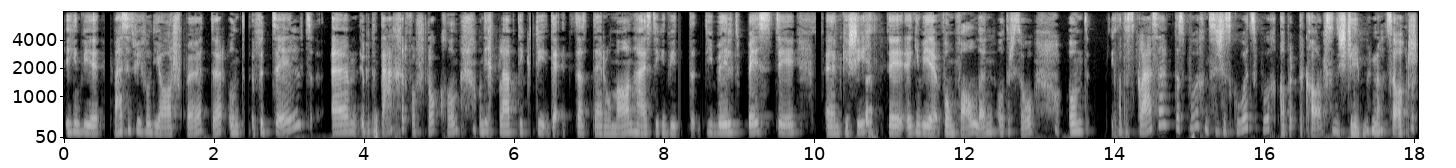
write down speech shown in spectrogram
irgendwie, weiß nicht wie viele Jahre später, und erzählt ähm, über den Dächer von Stockholm. Und ich glaube, der, der Roman heißt irgendwie die weltbeste ähm, Geschichte irgendwie vom Fallen oder so. Und ich habe das gelesen, das Buch, und es ist ein gutes Buch, aber der Carlson ist immer noch ein Arschloch.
